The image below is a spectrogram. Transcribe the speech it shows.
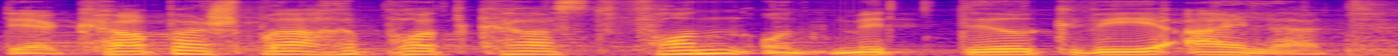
Der Körpersprache-Podcast von und mit Dirk W. Eilert.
